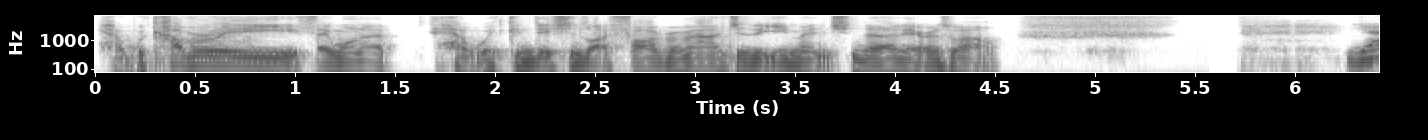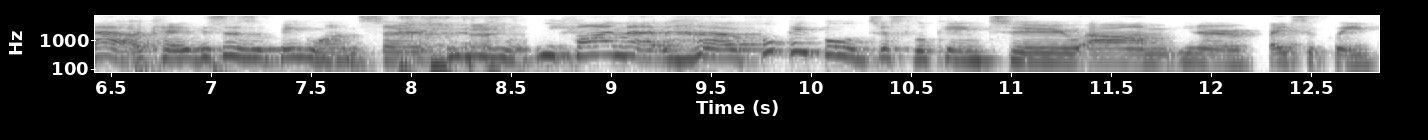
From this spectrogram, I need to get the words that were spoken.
help recovery, if they want to help with conditions like fibromyalgia that you mentioned earlier as well. Yeah, okay, this is a big one. So we find that uh, for people just looking to, um, you know, basically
